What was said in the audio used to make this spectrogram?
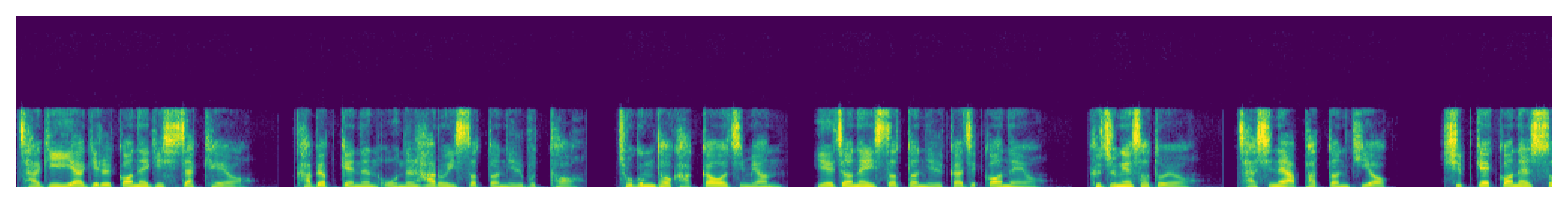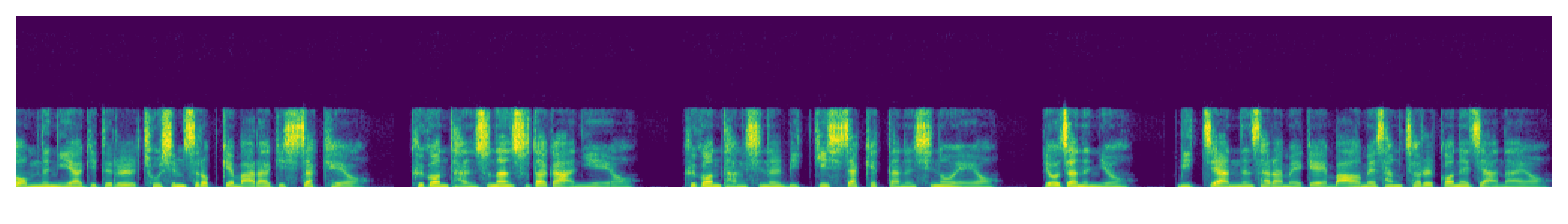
자기 이야기를 꺼내기 시작해요. 가볍게는 오늘 하루 있었던 일부터 조금 더 가까워지면 예전에 있었던 일까지 꺼내요. 그 중에서도요. 자신의 아팠던 기억, 쉽게 꺼낼 수 없는 이야기들을 조심스럽게 말하기 시작해요. 그건 단순한 수다가 아니에요. 그건 당신을 믿기 시작했다는 신호예요. 여자는요, 믿지 않는 사람에게 마음의 상처를 꺼내지 않아요.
